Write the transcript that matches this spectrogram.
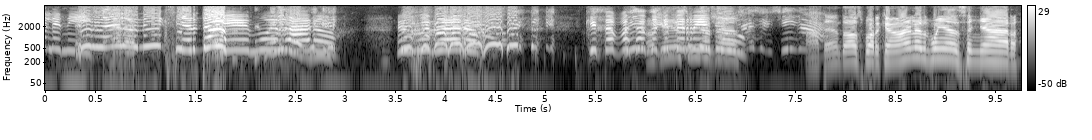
Ale, Nick. Es raro, Nick, ¿cierto? Sí, es muy raro. Es muy raro. ¿Qué está pasando? ¿Qué te ríes tú? Atentos porque hoy les voy a enseñar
